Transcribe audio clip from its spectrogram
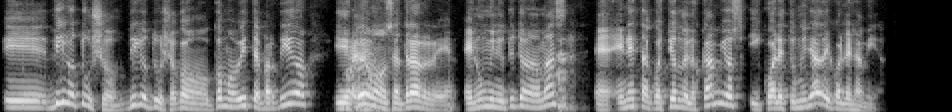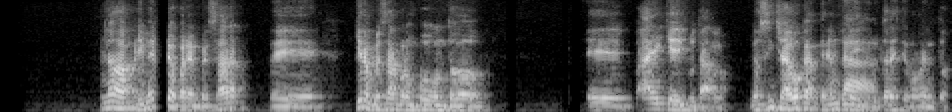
eh, di lo tuyo, di lo tuyo, cómo, viste el partido y después vamos a entrar en, un minutito nada más eh, en esta cuestión de los cambios y cuál es tu mirada y cuál es la mía. No, primero para empezar, eh, quiero empezar por un punto. hay que disfrutarlo. Los hinchas de boca tenemos que disfrutar este momento.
